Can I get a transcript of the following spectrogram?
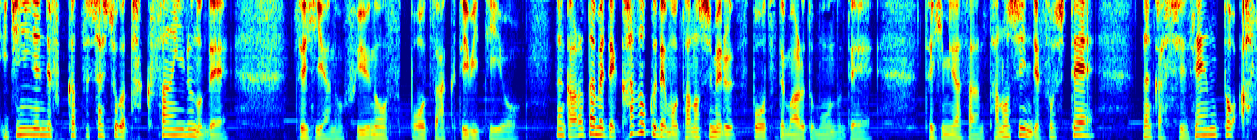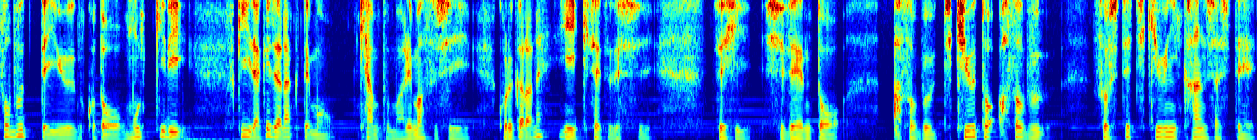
2年で復活した人がたくさんいるので、ぜひあの冬のスポーツアクティビティを、なんか改めて家族でも楽しめるスポーツでもあると思うので、ぜひ皆さん楽しんで、そしてなんか自然と遊ぶっていうことを思いっきり、スキーだけじゃなくても、キャンプもありますし、これからね、いい季節ですし、ぜひ自然と遊ぶ、地球と遊ぶ、そして地球に感謝して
